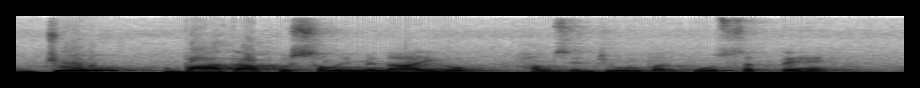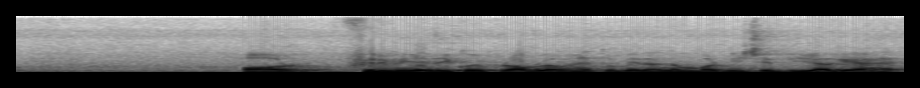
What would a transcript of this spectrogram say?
जो बात आपको समझ में ना आई हो, हमसे जूम पर पूछ सकते हैं। और फिर भी यदि कोई प्रॉब्लम है तो मेरा नंबर नीचे दिया गया है,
